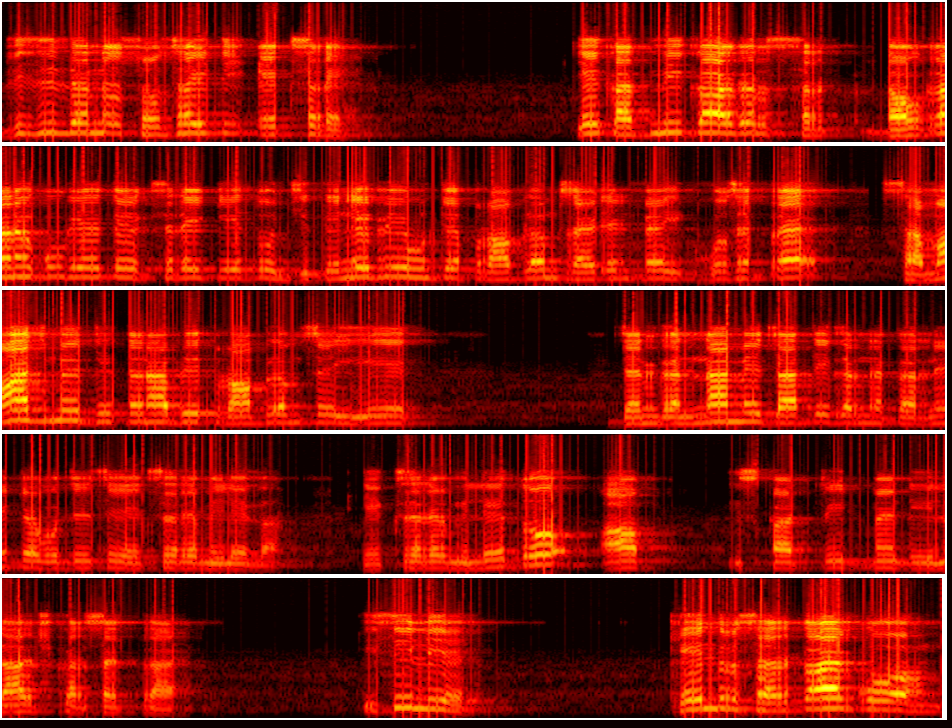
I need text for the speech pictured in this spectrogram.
this is an society x-ray एक आदमी का अगर दवाखाने को गए तो एक्सरे किए तो जितने भी उनके प्रॉब्लम्स आइडेंटिफाई हो सकता है। समाज में जितना भी प्रॉब्लम्स है ये जनगणना में जाति गणना करने के वजह से एक्सरे मिलेगा। एक्सरे मिले तो आप इसका ट्रीटमेंट इलाज कर सकता है। इसीलिए केंद्र सरकार को हम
